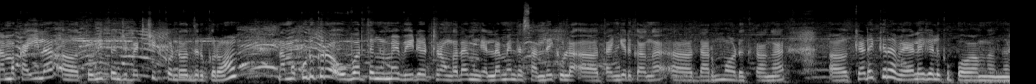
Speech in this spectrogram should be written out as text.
நம்ம கையில் தொண்ணூத்தஞ்சு பெட்ஷீட் கொண்டு வந்திருக்கிறோம். நம்ம கொடுக்குற ஒவ்வொருத்தங்களுமே வீடு எட்டுறவங்க தான். இவங்க எல்லாமே இந்த சந்தைக்குள்ளே தங்கியிருக்காங்க. தர்மம் எடுக்கிறாங்க. கிடைக்கிற வேலைகளுக்கு போவாங்கங்க.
